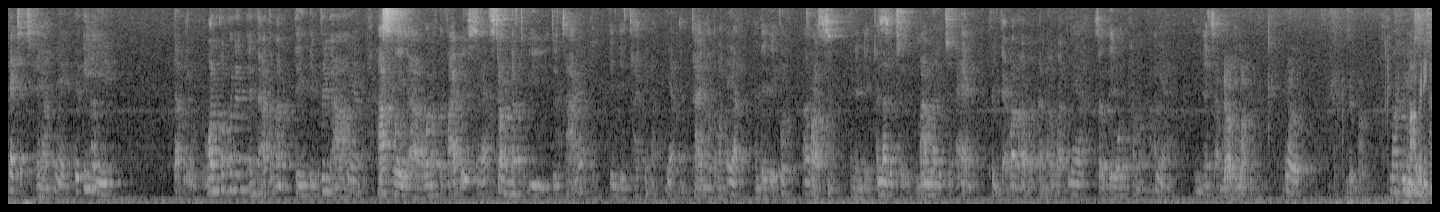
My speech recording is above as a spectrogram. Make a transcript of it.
let it. Yeah. yeah that one coconut and the other one, they, they bring uh, yeah. halfway uh, one of the fibers, yeah. strong enough to be to tie, yeah. then they it up yeah. and tie another one. Yeah. And they, they put okay. cross and then they just another two, another two, and bring that one over and over. Yeah. So they won't come apart. Yeah. And that's our Get out the Mavi. No. Is it Mavi? Mavi. Mavi. Uh,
